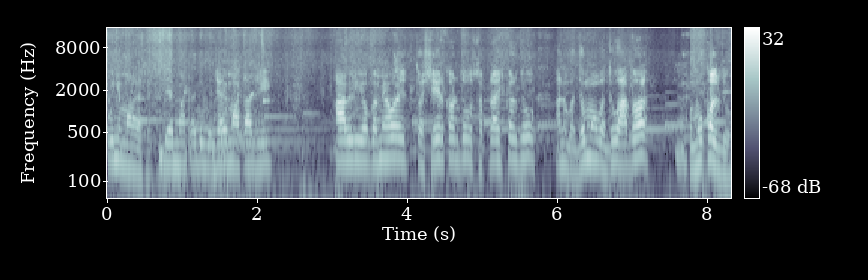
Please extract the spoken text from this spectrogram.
પુણ્ય મળે છે. જય માતાજી જય માતાજી. આ વીડિયો ગમ્યો હોય તો શેર કરજો સબસ્ક્રાઈબ કરજો અને વધુમાં વધુ આગળ મોકલજો.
